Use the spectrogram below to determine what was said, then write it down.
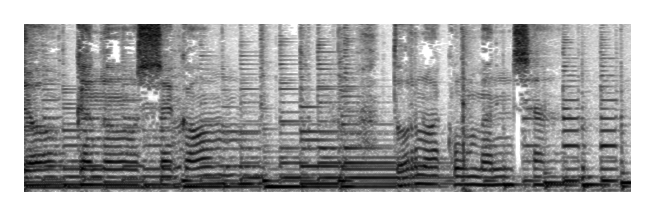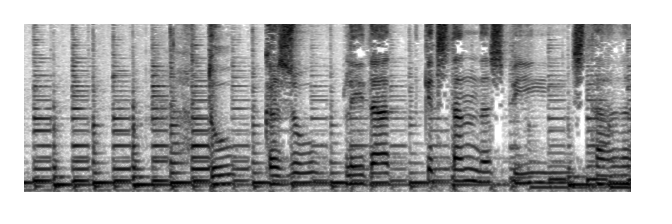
Jo que no sé com començar. Tu que has oblidat que ets tan despistada.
